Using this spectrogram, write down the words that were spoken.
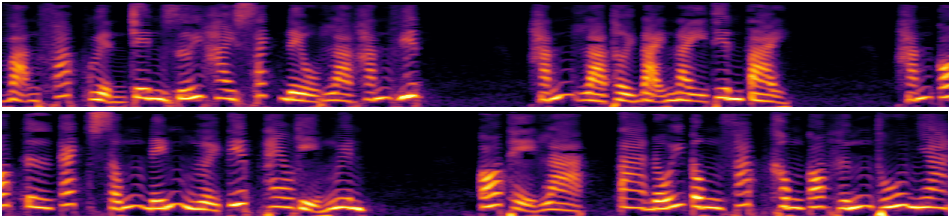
vạn pháp quyển trên dưới hai sách đều là hắn viết. Hắn là thời đại này thiên tài. Hắn có tư cách sống đến người tiếp theo kỷ nguyên. Có thể là ta đối công pháp không có hứng thú nha,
